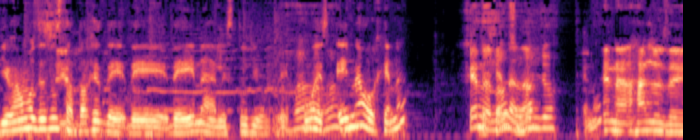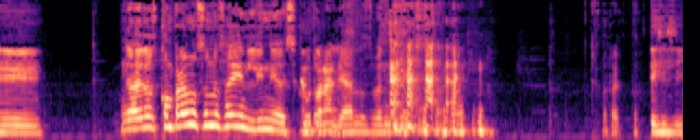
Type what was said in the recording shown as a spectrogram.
Llevamos de esos Sí. tatuajes de, de, de Ena al estudio. De- Ajá, ¿Cómo es? ¿Ena o Jena? Gena, De ¿no? Gena, ¿no? Yo. ¿Jena? En, ajá, los de... Los compramos unos ahí en línea, de seguro. Temporales. Ya los vendemos. Correcto. Sí, sí, sí.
